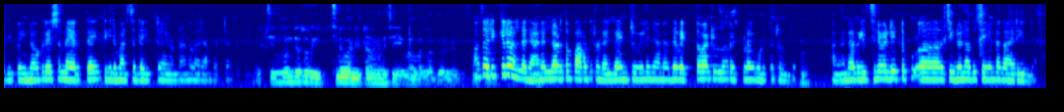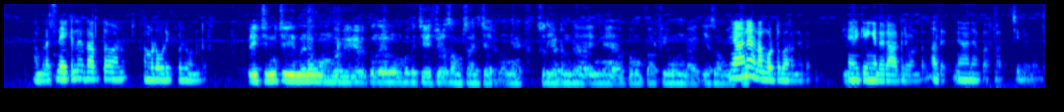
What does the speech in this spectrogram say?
ഇതിപ്പോൾ ഇനോഗ്രേഷൻ നേരത്തെ തീരുമാനിച്ച ഡേറ്റ് ആയതുകൊണ്ടാണ് വരാൻ പറ്റാത്തത്. അതൊരിക്കലും അല്ല. ഞാൻ എല്ലായിടത്തും പറഞ്ഞിട്ടുണ്ട്. എല്ലാ ഇന്റർവ്യൂവിലും ഞാനത് വ്യക്തമായിട്ടുള്ള റിപ്ലൈ കൊടുത്തിട്ടുണ്ട്. അങ്ങനെ റീച്ചിന് വേണ്ടിയിട്ട് ചിന്നുവിന് അത് ചെയ്യേണ്ട കാര്യമില്ല. നമ്മളെ സ്നേഹിക്കുന്ന യഥാർത്ഥമാണ്. നമ്മുടെ കൂടെ ഇപ്പോഴും ഉണ്ട്. ഈ ചിന്നു ചെയ്യുന്നതിന് മുമ്പ് വീഡിയോ എടുക്കുന്നതിന് മുമ്പൊക്കെ ചേച്ചിയോട് സംസാരിച്ചായിരുന്നു. അങ്ങനെ സുധിയേട്ടന്റെ ഇങ്ങനെ ഇപ്പം പെർഫ്യൂം ഉണ്ടാക്കിയ സമയത്ത് ഞാനാണ് അങ്ങോട്ട് പറഞ്ഞത്. എനിക്ക് ഇങ്ങനെ ഒരു ആഗ്രഹം ഉണ്ട് അതെ ഞാനാ പറഞ്ഞത് ചിന്നുവിനോട്.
